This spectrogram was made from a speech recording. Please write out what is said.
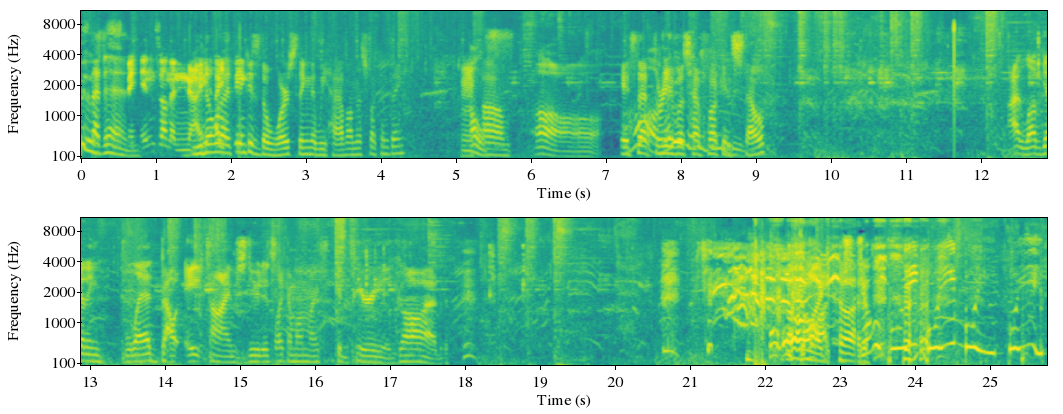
part move that then? spins on the knife. You know what I, think is the worst thing that we have on this fucking thing? Hmm. Oh. Um, oh. it's Oh, that three of us have fucking good. stealth. I love getting bled about eight times, dude. It's like I'm on my fucking period. God. Oh, my god. Joe, bleed, bleed, bleed, bleed.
